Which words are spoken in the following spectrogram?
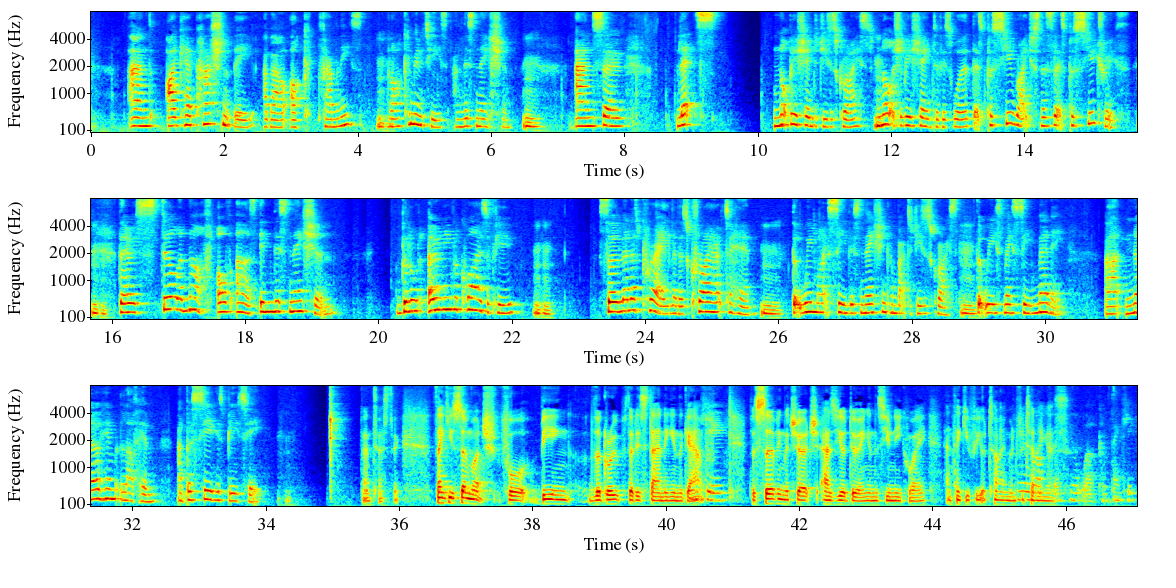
and I care passionately about our families, hmm. and our communities, and this nation. Hmm. And so, let's not be ashamed of Jesus Christ, not should be ashamed of his word. Let's pursue righteousness, let's pursue truth. There is still enough of us in this nation. The Lord only requires a few. So let us pray, let us cry out to him that we might see this nation come back to Jesus Christ, that we may see many uh, know him, love him, and pursue his beauty. Fantastic. Thank you so much for being the group that is standing in the gap, Thank you. for serving the church as you're doing in this unique way, and thank you for your time and for You're telling welcome. us. You're welcome. Thank you.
